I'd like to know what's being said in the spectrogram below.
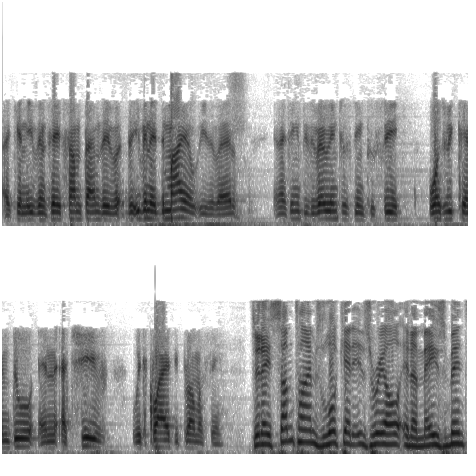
I can even say sometimes they, they even admire Israel, and I think it is very interesting to see what we can do and achieve with quiet diplomacy. Do they sometimes look at Israel in amazement?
